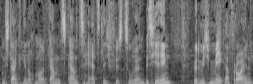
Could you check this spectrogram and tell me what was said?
Und ich danke dir nochmal ganz, ganz herzlich fürs Zuhören bis hierhin. Würde mich mega freuen,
